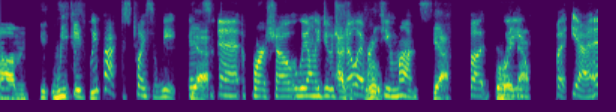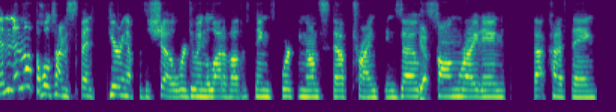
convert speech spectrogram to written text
Um, it- we it, we practice twice a week. Yeah. Uh, for a show. We only do a As a show every few months. yeah, But for we, right now. but yeah, and, and not the whole time is spent gearing up for the show. We're doing a lot of other things, working on stuff, trying things out, Yeah. songwriting, that kind of thing.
